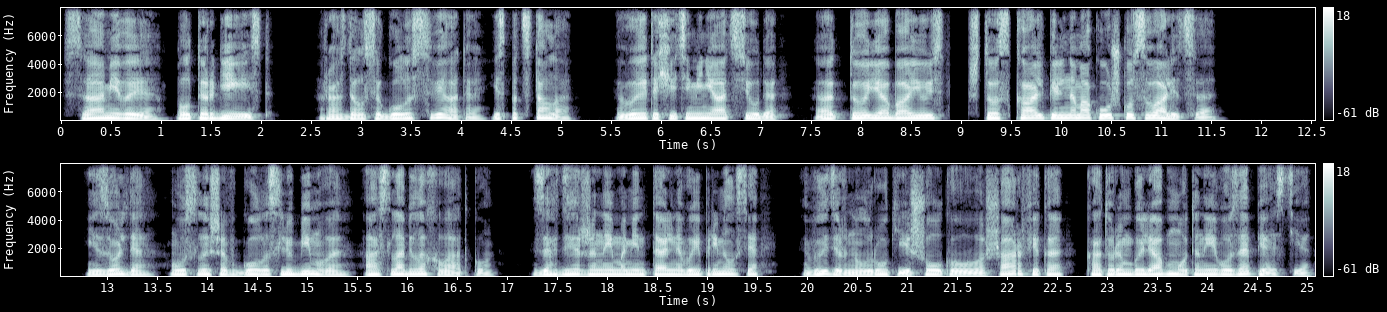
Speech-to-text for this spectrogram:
«Сами вы, полтергейст!» – раздался голос Свята из-под стола. «Вытащите меня отсюда, а то я боюсь, что скальпель на макушку свалится». Изольда, услышав голос любимого, ослабила хватку. Задержанный моментально выпрямился, выдернул руки из шелкового шарфика, которым были обмотаны его запястья.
